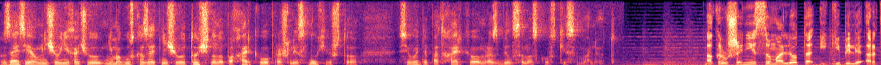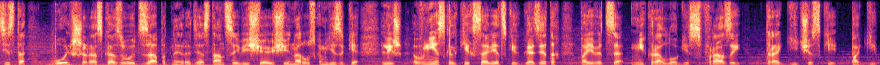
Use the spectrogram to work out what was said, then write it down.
знаете, я вам ничего не хочу, не могу сказать ничего точно, но по Харькову прошли слухи, что сегодня под Харьковом разбился московский самолет. О крушении самолета и гибели артиста больше рассказывают западные радиостанции, вещающие на русском языке. Лишь в нескольких советских газетах появятся некрологи с фразой «трагически погиб».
